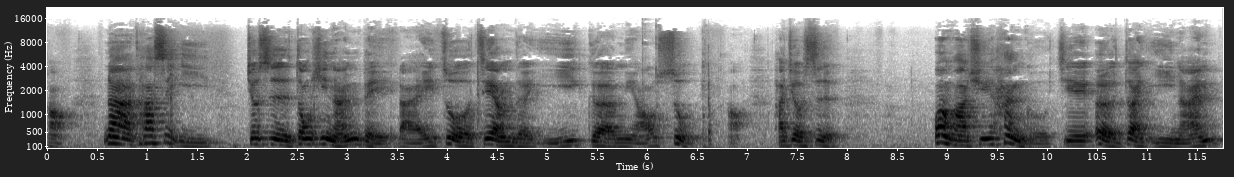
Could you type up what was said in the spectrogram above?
啊，那他是以就是东西南北来做这样的一个描述啊，他就是。万华区汉口街二段以南，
